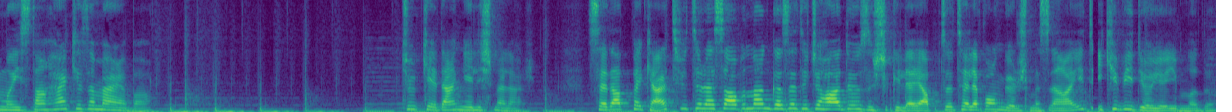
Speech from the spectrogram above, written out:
Mayıs'tan herkese merhaba. Türkiye'den gelişmeler. Sedat Peker, Twitter hesabından gazeteci Hadi Özışık ile yaptığı telefon görüşmesine ait iki video yayımladı.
